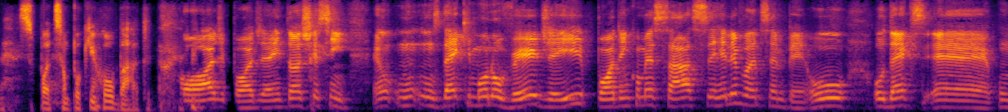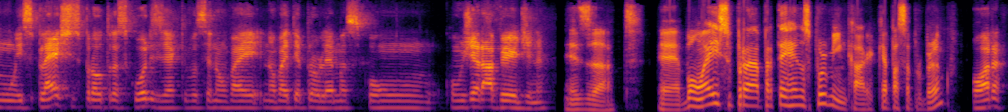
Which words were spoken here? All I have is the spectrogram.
Isso pode ser um pouquinho roubado. Pode, pode. É. Então acho que assim, é um, uns decks mono verde aí podem começar a ser relevantes MP. Ou, ou decks é, com splashes para outras cores, já que você não vai, não vai ter problemas com, com gerar verde, né? Exato. É, bom, é isso para terrenos por mim, cara. Quer passar pro branco? Bora.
